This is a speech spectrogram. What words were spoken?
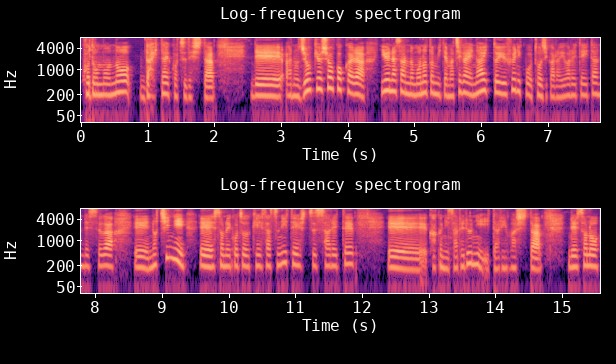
子供の大腿骨でしたであの状況証拠から優奈さんのものと見て間違いないというふうにこう当時から言われていたんですが、えー後に、えーその遺骨を警察に提出されて、えー確認されるに至りましたでその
